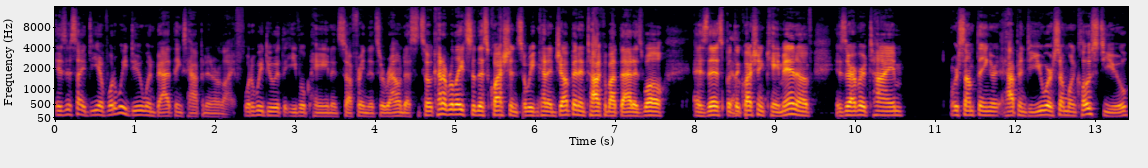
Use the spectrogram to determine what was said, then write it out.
is this idea of what do we do when bad things happen in our life? What do we do with the evil pain and suffering that's around us? And so it kind of relates to this question. So we can kind of jump in and talk about that as well as this. But yeah. the question came in of, is there ever a time where something happened to you or someone close to you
